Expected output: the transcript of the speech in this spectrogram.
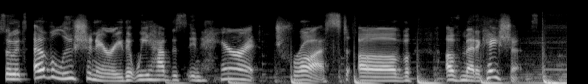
So it's evolutionary that we have this inherent trust of of medications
